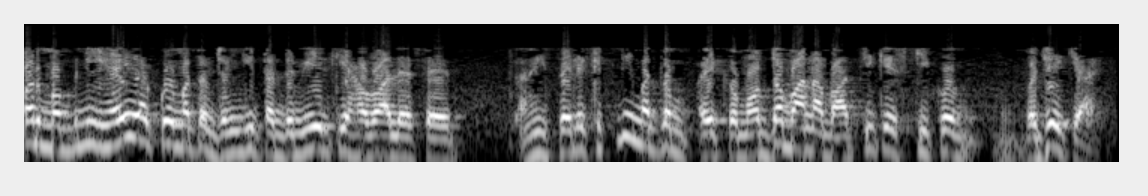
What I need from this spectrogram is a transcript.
پر مبنی ہے یا کوئی مطلب جنگی تدبیر کے حوالے سے؟ یعنی پہلے کتنی مطلب ایک معدبانہ بات کی کہ اس کی کوئی وجہ کیا ہے؟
